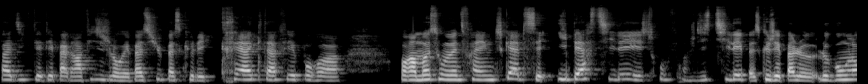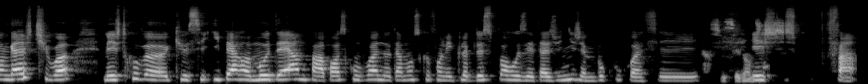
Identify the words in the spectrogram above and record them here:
pas dit que t'étais pas graphiste, je l'aurais pas su parce que les créas que t'as fait pour euh, pour un Moss Women's French Cup, c'est hyper stylé et je trouve, je dis stylé parce que j'ai pas le, le, bon langage, tu vois, mais je trouve euh, que c'est hyper euh, moderne par rapport à ce qu'on voit, notamment ce que font les clubs de sport aux États-Unis. J'aime beaucoup, quoi. C'est et enfin,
